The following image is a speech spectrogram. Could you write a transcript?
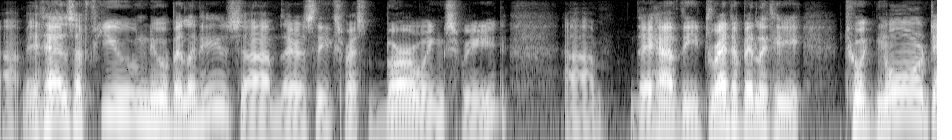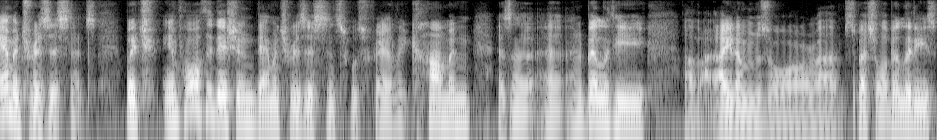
Uh, it has a few new abilities. Uh, there's the express burrowing speed. Um, they have the dread ability to ignore damage resistance, which in 4th edition, damage resistance was fairly common as a, a, an ability of items or uh, special abilities.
